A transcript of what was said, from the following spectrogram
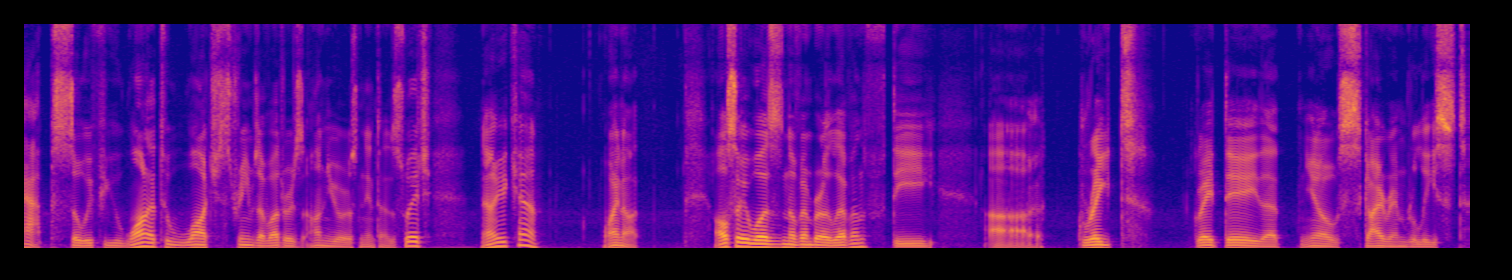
app, so if you wanted to watch streams of others on your Nintendo Switch, now you can. Why not? Also, it was November 11th, the uh, great, great day that, you know, Skyrim released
